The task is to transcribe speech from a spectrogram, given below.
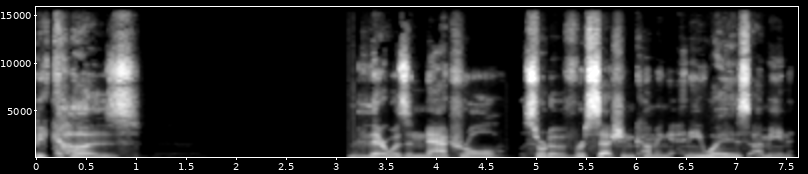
because there was a natural sort of recession coming anyways. I mean,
